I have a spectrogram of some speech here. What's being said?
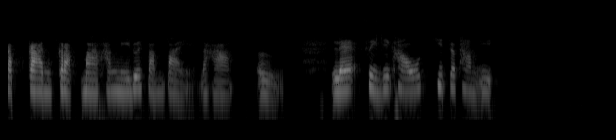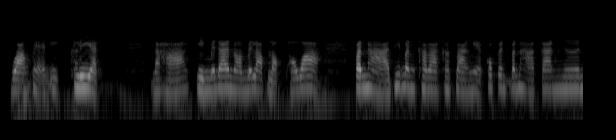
กับการกลับมาครั้งนี้ด้วยซ้ำไปนะคะเออและสิ่งที่เขาคิดจะทำอีก วางแผนอีกเครียดนะคะ กินไม่ได้นอนไม่หลับหรอก เพราะว่าปัญหาที่มันคาราคาซังเนี่ยก็เป็นปัญหาการเงิน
